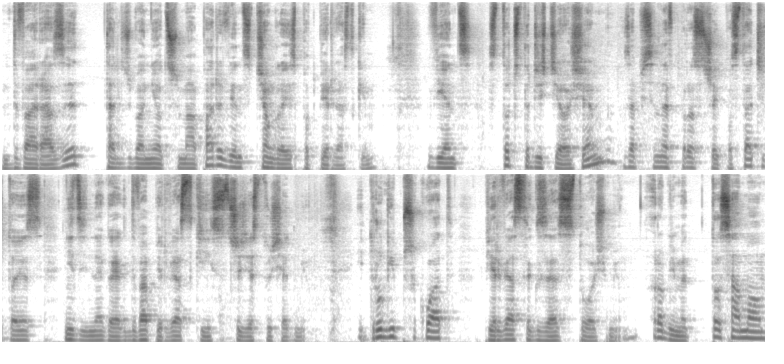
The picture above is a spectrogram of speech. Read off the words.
dwa razy. Ta liczba nie otrzymała pary, więc ciągle jest pod pierwiastkiem. Więc 148 zapisane w prostszej postaci to jest nic innego jak dwa pierwiastki z 37. I drugi przykład, pierwiastek ze 108. Robimy to samo,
